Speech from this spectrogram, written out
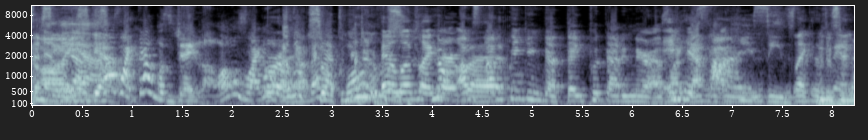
fantasy, eyes. Yeah, Yeah. I was like, that was J Lo. I was like, oh, Right. my God, that So had to close. Jennifer. It looks like no, her, I'm, I'm thinking that they put that in there as In like his that's how he sees like his this fantasy.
